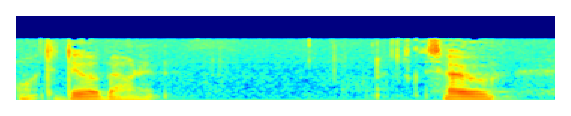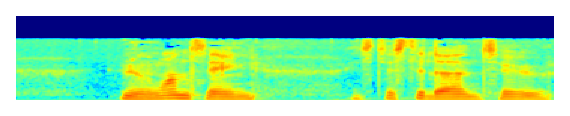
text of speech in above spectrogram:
what to do about it. So, you know, one thing is just to learn to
